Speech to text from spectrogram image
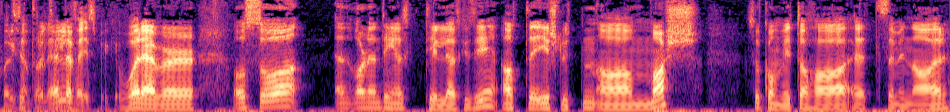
for eksempel. Twitter. Eller Facebook. Whatever. Og så var det en ting jeg til jeg skulle si. At eh, i slutten av mars så kommer vi til å ha et seminar.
